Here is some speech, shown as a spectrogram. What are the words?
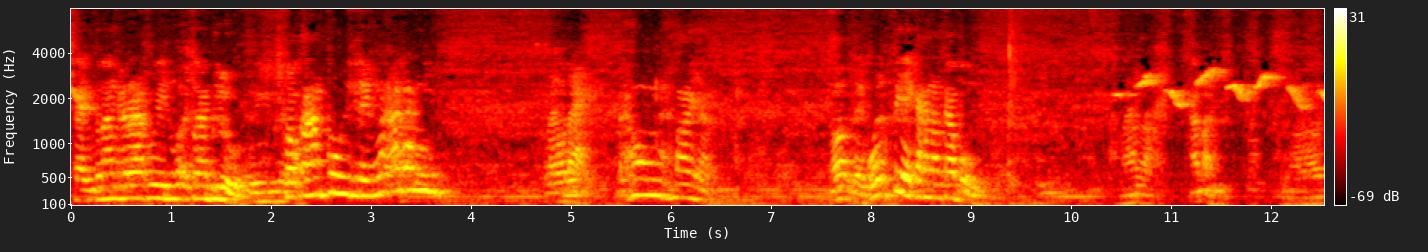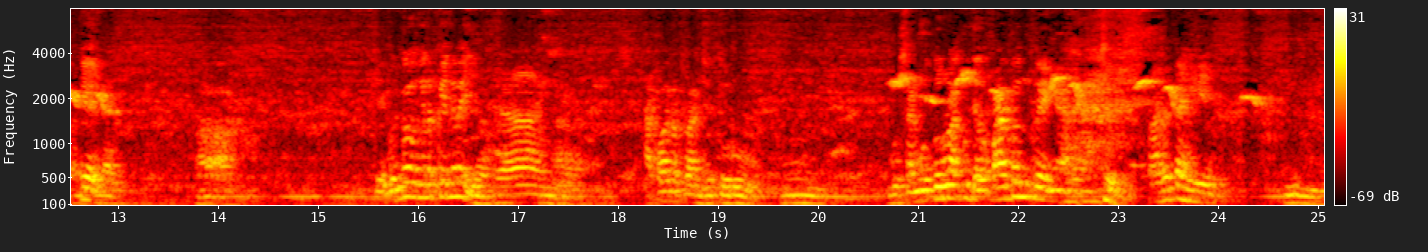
Saya tenang karo aku ini kok kelambi lho. Iya. Kok kampung iki ning larang iki. Oleh. Mau lah bayar. Oh, kowe piye kahanan kampung? Malah. Aman. Oke. Iya. Heeh. Oke, kowe kok nginep kene ya. Ya, ini. Aku arep lanjut turu. Hmm. Busan turu aku jauh pantun kring. Aduh. Baru kan iki. Hmm.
